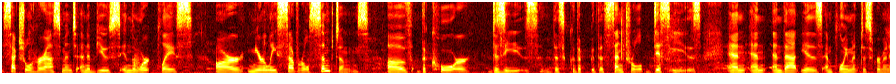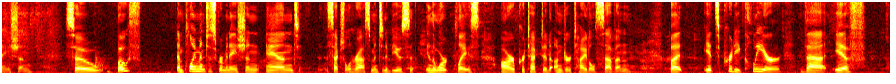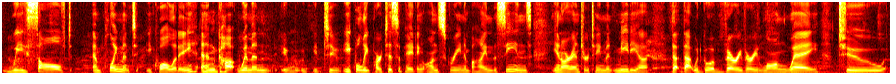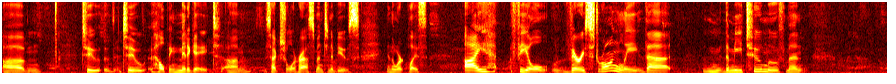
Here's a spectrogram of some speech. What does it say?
sexual harassment and abuse in the workplace are merely several symptoms of the core disease, this, the, the central disease, and, and, and that is employment discrimination. So both employment discrimination and sexual harassment and abuse in the workplace are protected under Title VII. But it's pretty clear that if we solved employment equality and got women to equally participating on screen and behind the scenes in our entertainment media, that that would go a very, very long way to. Um, to, to helping mitigate um, sexual harassment and abuse in the workplace. I feel very strongly that the Me Too movement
